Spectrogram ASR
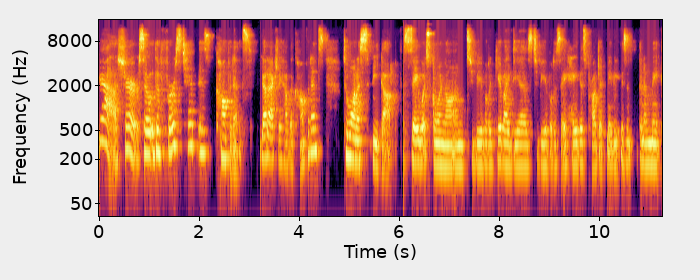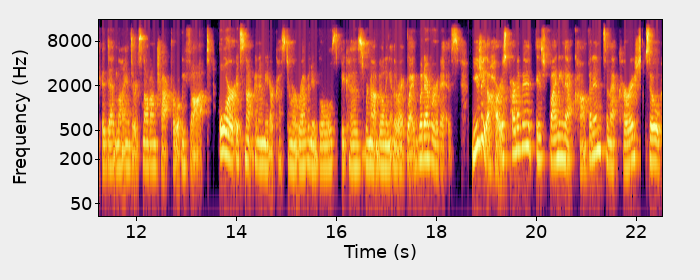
Yeah, sure. So the first tip is confidence. You got to actually have the confidence to want to speak up, say what's going on, to be able to give ideas, to be able to say, hey, this project maybe isn't going to make the deadlines or it's not on track for what we thought, or it's not going to meet our customer revenue goals because we're not building it the right way, whatever it is. Usually the hardest part of it is finding that confidence and that courage. So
